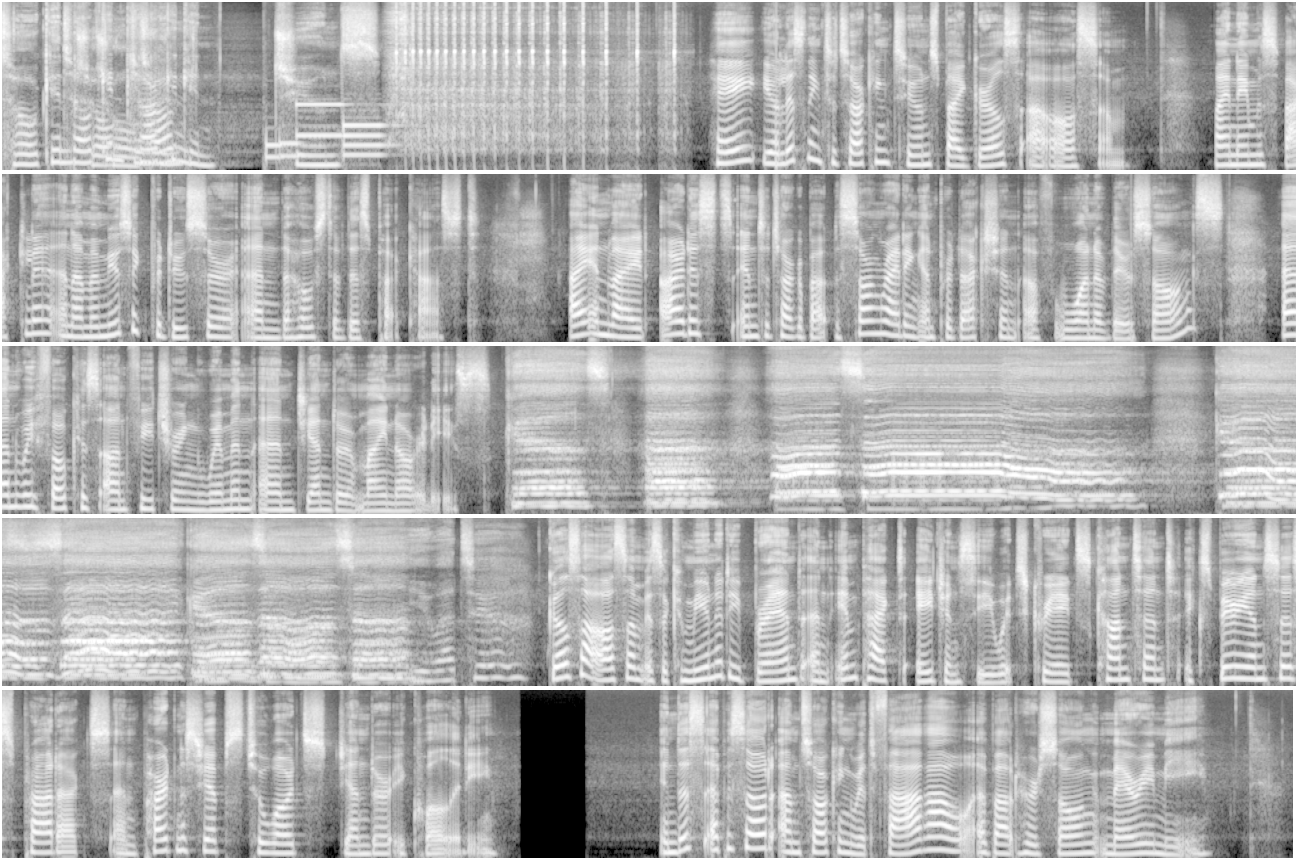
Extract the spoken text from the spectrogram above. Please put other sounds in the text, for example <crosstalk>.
Talking, talking, talking, tunes. Hey, you're listening to Talking Tunes by Girls Are Awesome. My name is Vakle, and I'm a music producer and the host of this podcast. I invite artists in to talk about the songwriting and production of one of their songs, and we focus on featuring women and gender minorities. Girls are awesome. Girls are, girls are awesome. You are too. Girls Are Awesome is a community brand and impact agency which creates content, experiences, products, and partnerships towards gender equality. In this episode, I'm talking with Farao about her song Marry Me.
